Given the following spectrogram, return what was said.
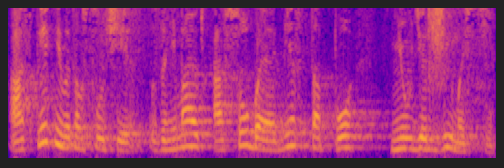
А сплетни в этом случае занимают особое место по неудержимости.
